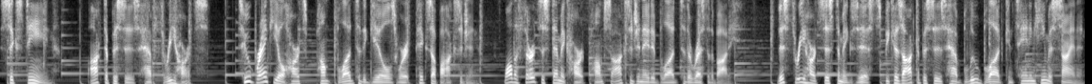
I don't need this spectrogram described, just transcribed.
16. Octopuses have three hearts. Two branchial hearts pump blood to the gills where it picks up oxygen, while the third systemic heart pumps oxygenated blood to the rest of the body. This three-heart system exists because octopuses have blue blood containing hemocyanin,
